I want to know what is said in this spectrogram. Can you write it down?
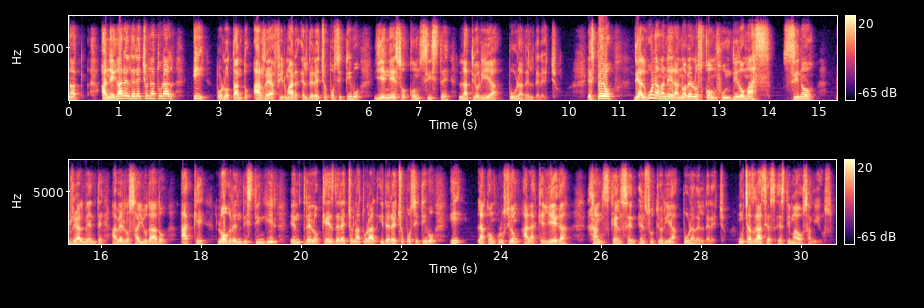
a negar el derecho natural y, por lo tanto, a reafirmar el derecho positivo y en eso consiste la teoría pura del derecho. Espero de alguna manera no haberlos confundido más, sino realmente haberlos ayudado a que logren distinguir entre lo que es derecho natural y derecho positivo y la conclusión a la que llega Hans Kelsen en su teoría pura del derecho. Muchas gracias, estimados amigos.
